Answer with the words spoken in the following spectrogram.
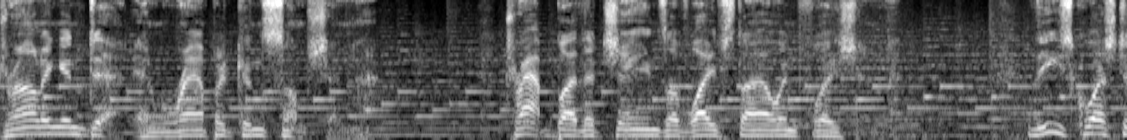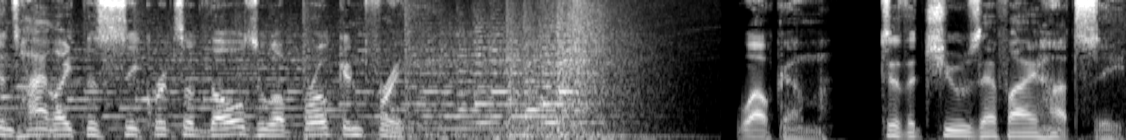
drowning in debt and rampant consumption, trapped by the chains of lifestyle inflation, these questions highlight the secrets of those who have broken free Welcome to the Choose FI Hot Seat.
